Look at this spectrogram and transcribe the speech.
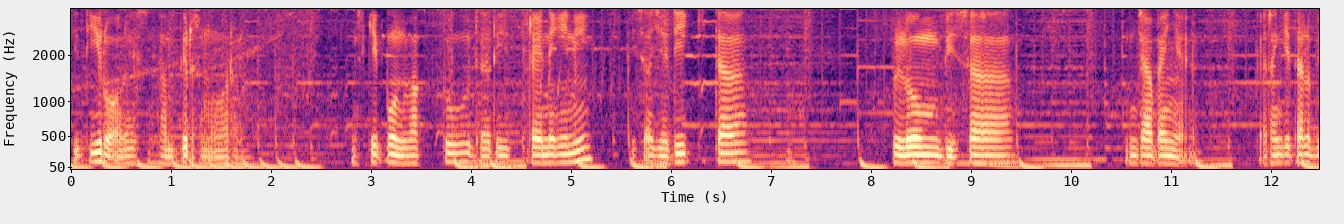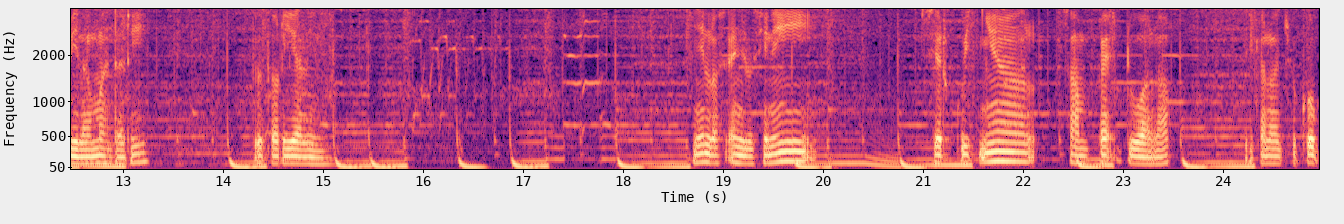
ditiru oleh hampir semua orang. Meskipun waktu dari training ini bisa jadi kita belum bisa mencapainya. Kadang kita lebih lama dari tutorial ini. Ini Los Angeles ini sirkuitnya sampai dua lap. Jadi karena cukup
